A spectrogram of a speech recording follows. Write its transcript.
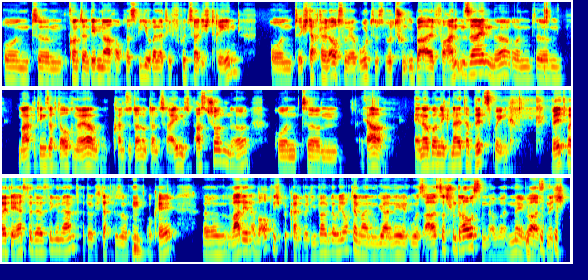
und ähm, konnte dann demnach auch das Video relativ frühzeitig drehen. Und ich dachte halt auch so, ja gut, es wird schon überall vorhanden sein. Ne? Und ähm, Marketing sagte auch, naja, kannst du dann und dann zeigen, das passt schon. Ne? Und ähm, Ja, Energon Igniter Blitzwing. Weltweit der erste, der das Ding in der Hand hatte. Und ich dachte so, hm, okay. Äh, war denen aber auch nicht bekannt, weil die waren, glaube ich, auch der Meinung, ja, nee, in den USA ist das schon draußen, aber nee, war es nicht.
